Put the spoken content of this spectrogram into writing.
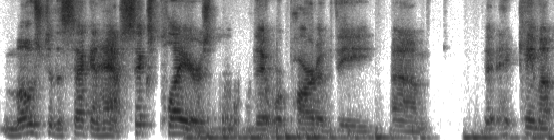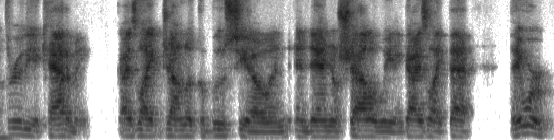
most of the second half. Six players that were part of the um, that came up through the academy. Guys like Gianluca Busio and, and Daniel Salloi and guys like that. They were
